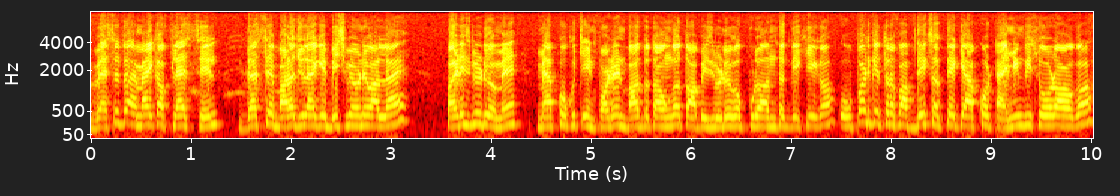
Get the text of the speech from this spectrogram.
वैसे तो एम का फ्लैश सेल 10 से 12 जुलाई के बीच में होने वाला है, पर इस वीडियो में मैं आपको कुछ इंपॉर्टेंट बात बताऊँगा तो आप इस वीडियो को पूरा अंत तक देखिएगा। ऊपर की तरफ़ आप देख सकते हैं कि आपको टाइमिंग भी शो हो रहा होगा,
